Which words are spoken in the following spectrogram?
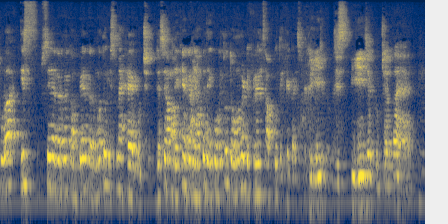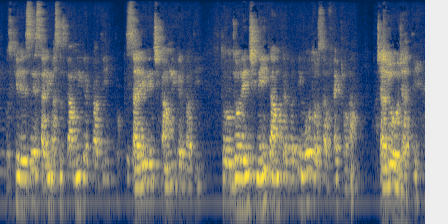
थोड़ा इससे अगर मैं कंपेयर करूँगा तो इसमें है कुछ। जैसे आप देखें अगर यहाँ पे देखोगे तो दोनों में डिफरेंस आपको दिखेगा इसमें तो ये जिस ये जब रुक जाता है उसकी वजह से सारी मसल्स काम नहीं कर पाती सारी रेंज काम नहीं कर पाती। तो जो रेंज नहीं काम कर पाती वो थोड़ा सा अफेक्ट होना चालू हो जाती है।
